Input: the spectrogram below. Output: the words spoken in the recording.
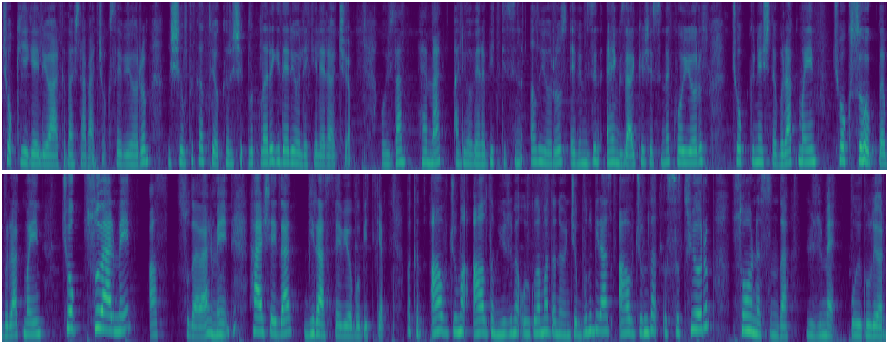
Çok iyi geliyor arkadaşlar ben çok seviyorum. Işıltı katıyor, kırışıklıkları gideriyor, lekeleri açıyor. O yüzden hemen aloe vera bitkisini alıyoruz. Evimizin en güzel köşesine koyuyoruz. Çok güneşte bırakmayın, çok soğukta bırakmayın, çok su vermeyin, az su da vermeyin. Her şeyden biraz seviyor bu bitki. Bakın avcuma aldım yüzüme uygulamadan önce bunu biraz avcumda ısıtıyorum. Sonrasında yüzüme uyguluyorum.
